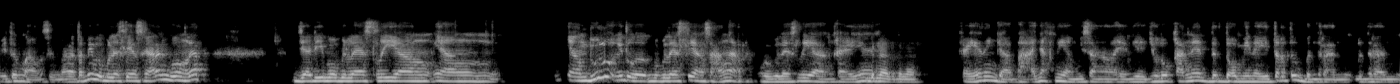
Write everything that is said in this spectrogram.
Itu malesin banget. Tapi Bobby Leslie yang sekarang gue ngeliat jadi Bobby Leslie yang yang yang dulu gitu loh. Bobby Leslie yang sangar. Bobby Leslie yang kayaknya Benar-benar. kayaknya nih nggak banyak nih yang bisa ngalahin dia. Julukannya The Dominator tuh beneran beneran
